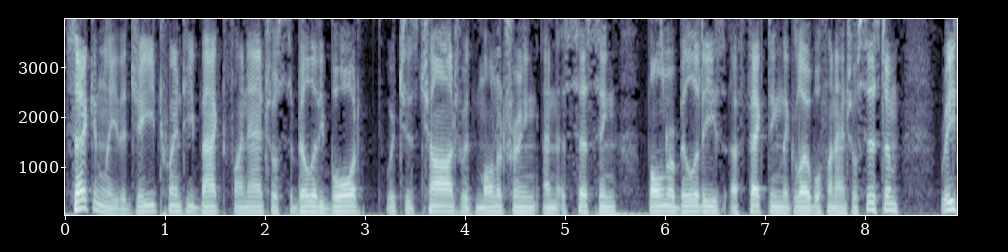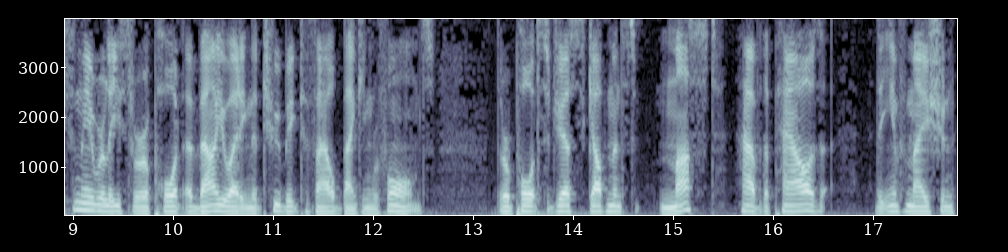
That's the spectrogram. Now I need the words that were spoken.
Secondly, the G20 backed Financial Stability Board which is charged with monitoring and assessing vulnerabilities affecting the global financial system, recently released a report evaluating the too big to fail banking reforms. The report suggests governments must have the powers, the information,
